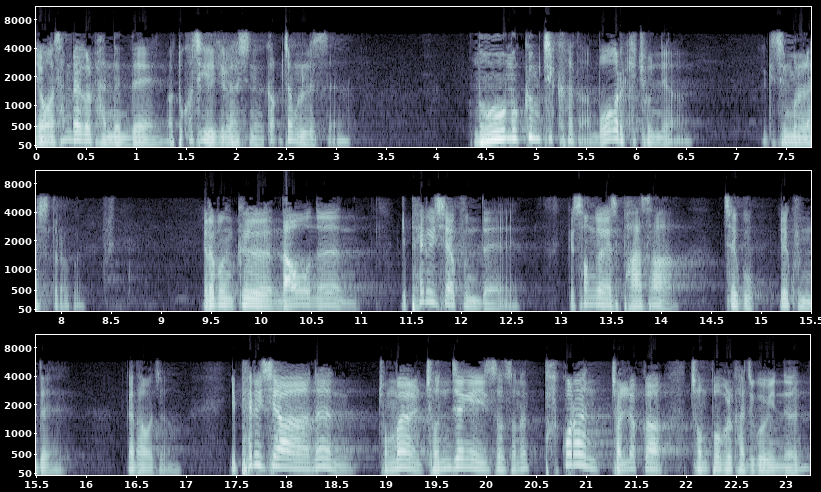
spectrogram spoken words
영화 300을 봤는데 아, 똑같이 얘기를 하시는 거 깜짝 놀랐어요. 너무 끔찍하다. 뭐가 그렇게 좋냐? 이렇게 질문을 하시더라고요. 여러분, 그, 나오는 페르시아 군대, 그 성경에서 바사 제국의 군대가 나오죠. 이 페르시아는 정말 전쟁에 있어서는 탁월한 전략과 전법을 가지고 있는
